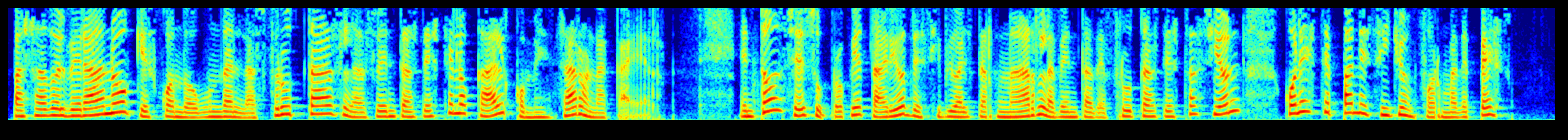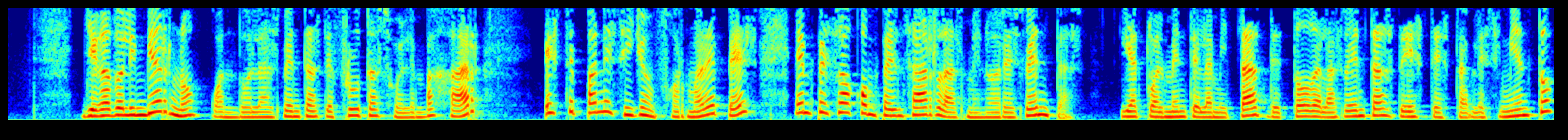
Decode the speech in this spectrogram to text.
Pasado el verano, que es cuando abundan las frutas, las ventas de este local comenzaron a caer. Entonces su propietario decidió alternar la venta de frutas de estación con este panecillo en forma de pez. Llegado el invierno, cuando las ventas de frutas suelen bajar, este panecillo en forma de pez empezó a compensar las menores ventas, y actualmente la mitad de todas las ventas de este establecimiento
